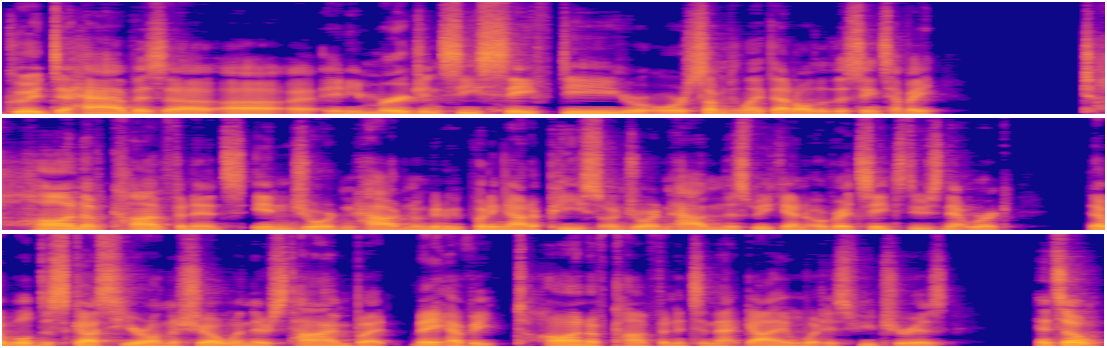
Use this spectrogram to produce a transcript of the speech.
good to have as a, a an emergency safety or, or something like that. Although the Saints have a ton of confidence in Jordan Howden. I'm going to be putting out a piece on Jordan Howden this weekend over at Saints News Network that we'll discuss here on the show when there's time, but they have a ton of confidence in that guy and what his future is. And so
